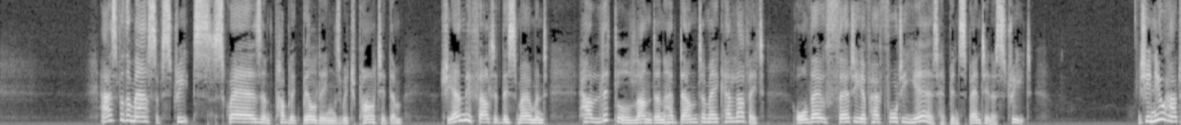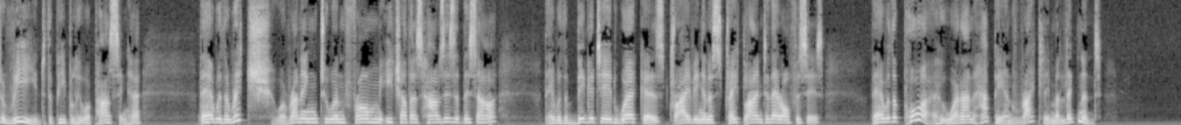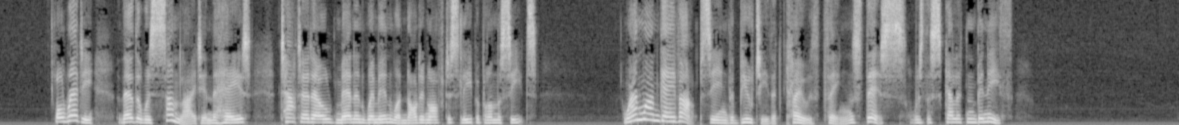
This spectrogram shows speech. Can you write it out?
As for the mass of streets, squares, and public buildings which parted them, she only felt at this moment how little London had done to make her love it, although thirty of her forty years had been spent in a street. She knew how to read the people who were passing her. There were the rich, who were running to and from each other's houses at this hour. There were the bigoted workers, driving in a straight line to their offices. There were the poor, who were unhappy and rightly malignant. Already, though there was sunlight in the haze, tattered old men and women were nodding off to sleep upon the seats. When one gave up seeing the beauty that clothed things, this was the skeleton beneath.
